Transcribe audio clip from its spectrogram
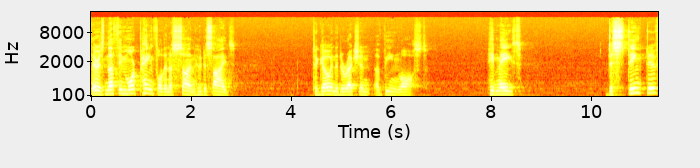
There is nothing more painful than a son who decides to go in the direction of being lost. He makes distinctive,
